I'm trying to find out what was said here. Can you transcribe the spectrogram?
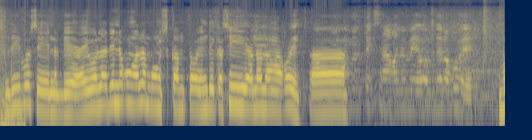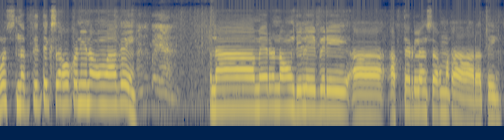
Hindi boss eh, nagdi ay wala din akong alam kung scam to. Hindi kasi ano lang ako eh. Ah, Naman text sa akin na may order ako eh. boss, nagtitext ako kanina umaga eh. Ano ba yan? Na meron akong delivery ah, after lang sa makakarating.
